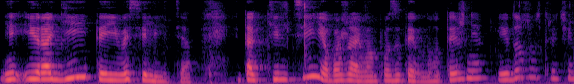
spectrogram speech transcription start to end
і, і радійте, і веселіться. І так, тільці, я бажаю вам позитивного тижня і до зустрічі!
